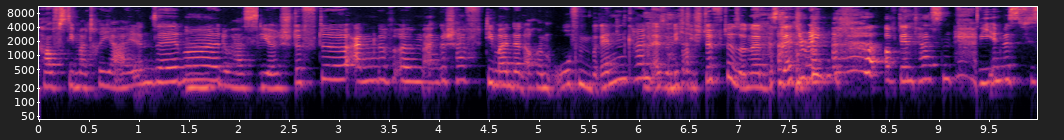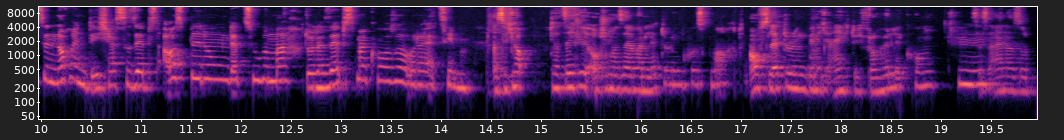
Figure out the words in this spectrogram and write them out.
kaufst die Materialien selber, Mhm. du hast dir Stifte ange ähm, angeschafft, die man dann auch im Ofen brennen kann. Also nicht die Stifte, sondern das Lettering auf den Tasten. Wie investierst du denn noch in dich? Hast du selbst Ausbildungen dazu gemacht oder Mhm. selbst mal Kurse oder erzähl mal. Also ich habe tatsächlich auch schon mal selber einen Lettering-Kurs gemacht. Aufs Lettering bin ich eigentlich durch Frau Hölle gekommen. Das ist einer so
